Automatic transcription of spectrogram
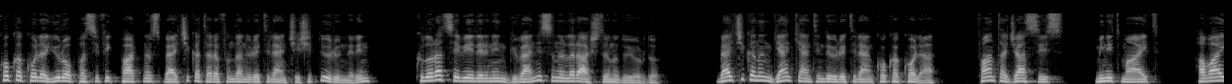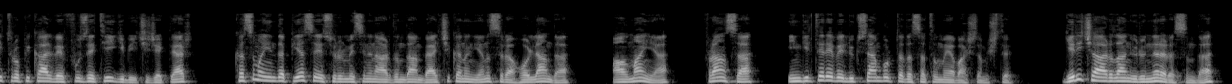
Coca-Cola Euro Pacific Partners Belçika tarafından üretilen çeşitli ürünlerin, klorat seviyelerinin güvenli sınırları aştığını duyurdu. Belçika'nın Gent kentinde üretilen Coca-Cola, Fanta Justice, Minute Maid, Hawaii Tropical ve Fuzzy Tea gibi içecekler, Kasım ayında piyasaya sürülmesinin ardından Belçika'nın yanı sıra Hollanda, Almanya, Fransa, İngiltere ve Lüksemburg'da da satılmaya başlamıştı. Geri çağrılan ürünler arasında,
